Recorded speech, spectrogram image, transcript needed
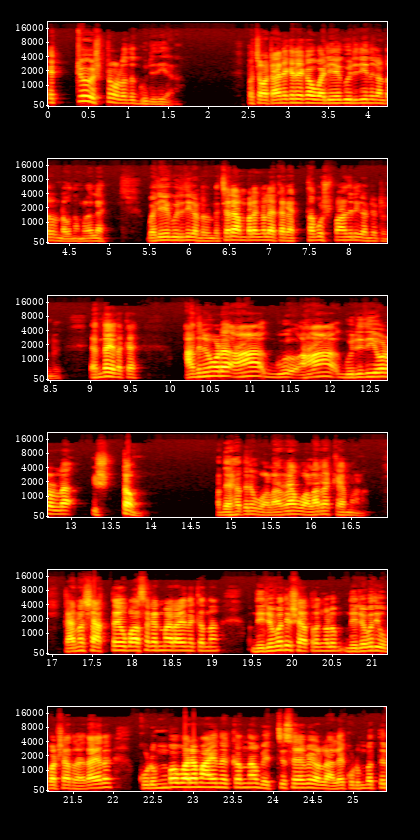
ഏറ്റവും ഇഷ്ടമുള്ളത് ഗുരുതിയാണ്. ഇപ്പോൾ ചോറ്റാനിക്കരയൊക്കെ വലിയ ഗുരുതി എന്ന് കണ്ടിട്ടുണ്ടാവും നമ്മളല്ലേ? വലിയ ഗുരുതി കണ്ടിട്ടുണ്ട്. ചില അമ്പലങ്ങളിലൊക്കെ രക്തപുഷ്പാഞ്ജലി കണ്ടിട്ടുണ്ട്. എന്താ ഇതൊക്കെ? അതിനോട് ആ ആ ഗുരുതിയോടുള്ള ഇഷ്ടം അദ്ദേഹത്തിന് വളരെ വളരെ കേമാണ് കാരണം ശക്ത ഉപാസകന്മാരായി നിൽക്കുന്ന നിരവധി ക്ഷേത്രങ്ങളും നിരവധി ഉപക്ഷേത്രം അതായത് കുടുംബപരമായി നിൽക്കുന്ന വെച്ച് സേവയുള്ള അല്ലെ കുടുംബത്തിൽ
